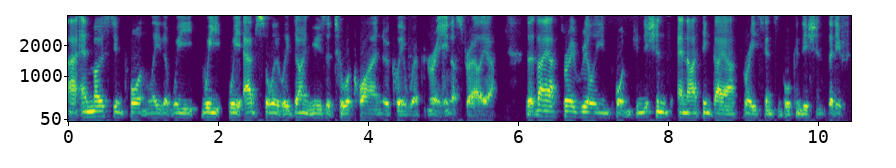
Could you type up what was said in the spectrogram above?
uh, and most importantly, that we, we, we absolutely don't use it to acquire nuclear weaponry in Australia. That they are three really important conditions, and I think they are three sensible conditions. That if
